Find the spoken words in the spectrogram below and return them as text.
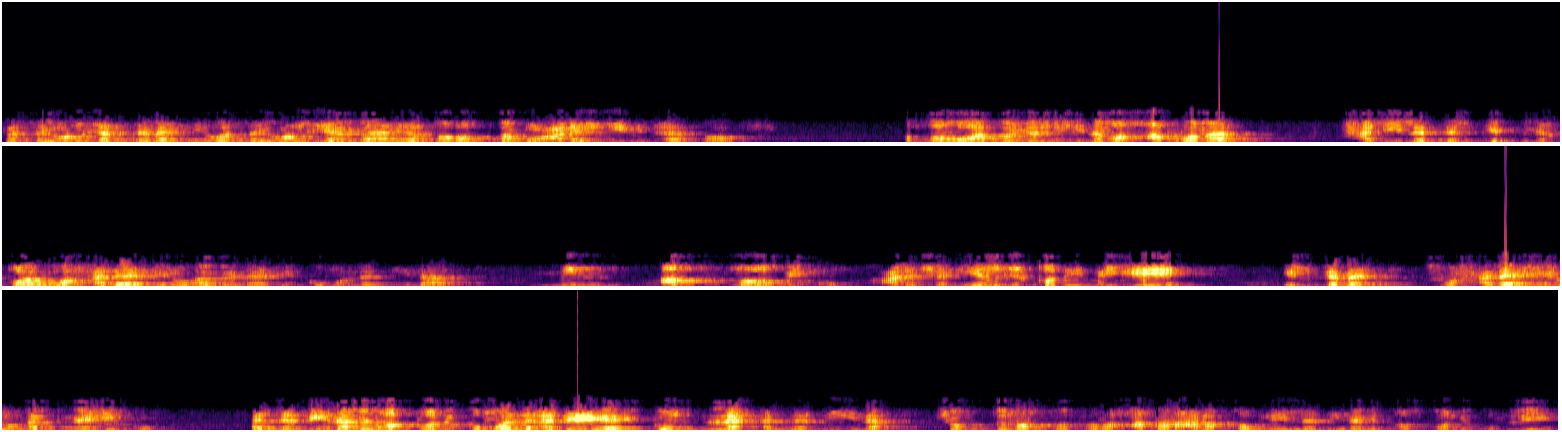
فسيلغى التبني وسيلغى ما يترتب عليه من آثار الله عز وجل حينما حرم حليلة الإبن قال وحلائل أبنائكم الذين من أصلابكم علشان يلغي قضية الايه التبني. وحلائل أبنائكم. الذين من أصلابكم ولا أدعيائكم؟ لا الذين. شفت نص صراحة على قولين الذين من أصلابكم ليه؟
